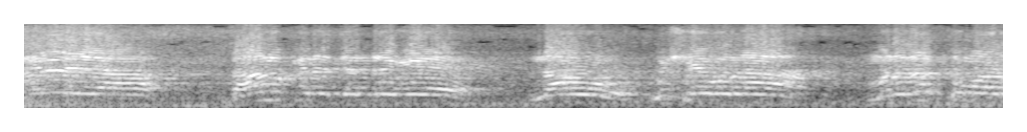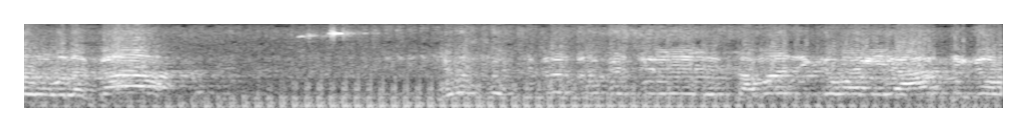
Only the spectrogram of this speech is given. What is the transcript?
ಜಿಲ್ಲೆಯ ತಾಲೂಕಿನ ಜನರಿಗೆ ನಾವು ವಿಷಯವನ್ನ ಮನದಟ್ಟು ಮಾಡುವ ಮೂಲಕ ಸಮಾಜಿಕವಾಗಿ ಸಾಮಾಜಿಕವಾಗಿ ಆರ್ಥಿಕವಾಗಿ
